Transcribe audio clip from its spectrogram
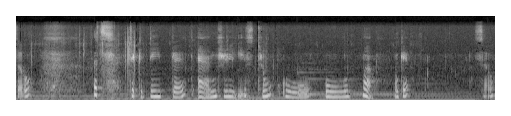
So, let's take a deep breath and release through O, O, Ma. Okay? So,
